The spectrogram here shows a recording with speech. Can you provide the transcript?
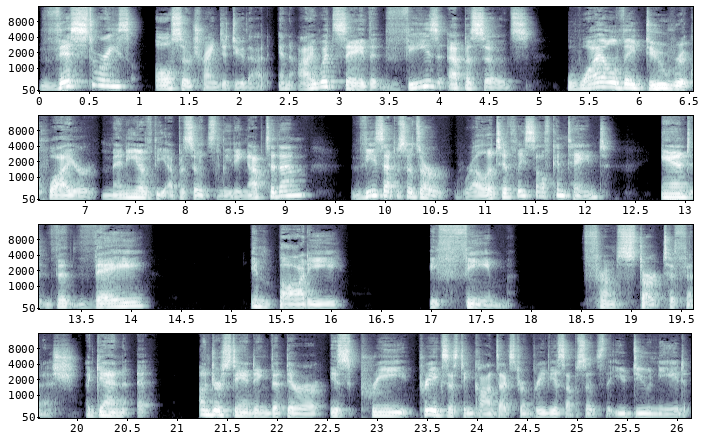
This story is also trying to do that. And I would say that these episodes while they do require many of the episodes leading up to them, these episodes are relatively self contained and that they embody a theme from start to finish. Again, uh, understanding that there is pre pre-existing context from previous episodes that you do need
